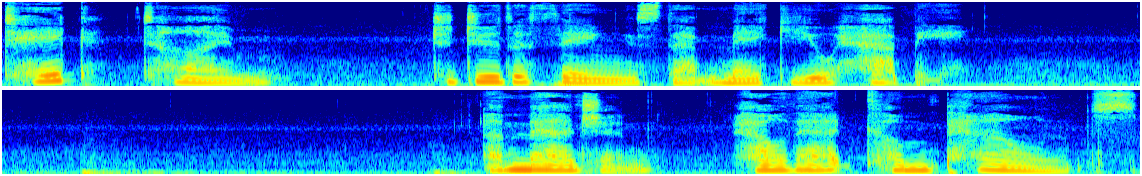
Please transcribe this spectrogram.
Take time to do the things that make you happy. Imagine how that compounds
